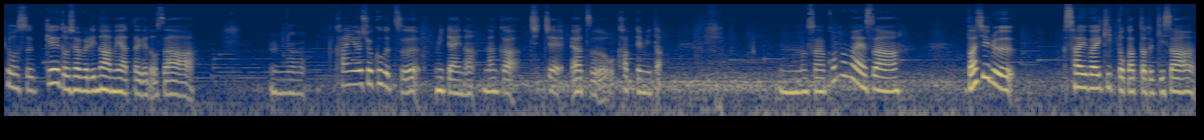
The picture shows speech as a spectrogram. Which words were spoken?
今日すっげえ土砂降りの雨やったけどさ、うん、観葉植物みたいななんかちっちゃいやつを買ってみた。うさこの前さバジル栽培キット買った時さ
